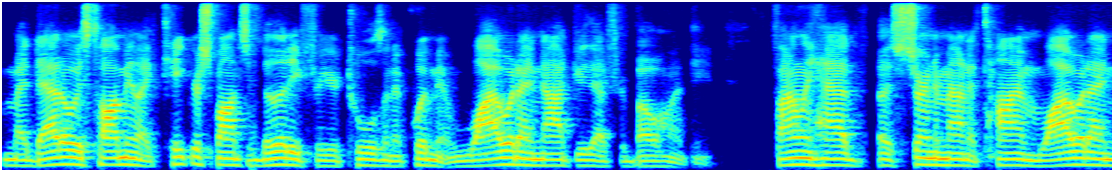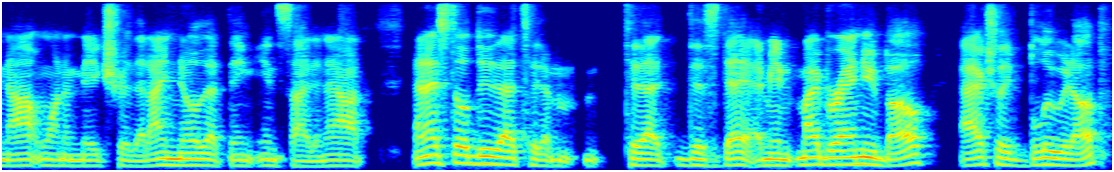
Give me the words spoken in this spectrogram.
my dad always taught me like take responsibility for your tools and equipment. Why would I not do that for bow hunting? If I only have a certain amount of time, why would I not want to make sure that I know that thing inside and out? And I still do that to them to that this day. I mean, my brand new bow, I actually blew it up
